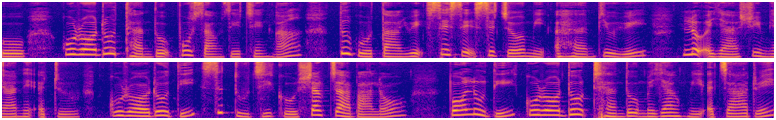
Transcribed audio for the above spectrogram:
ကိုကိုရောတို့ထံသို့ပို့ဆောင်စေခြင်းကသူ့ကိုတာ၍စစ်စစ်စစ်ကြောမိအဟံပြု၍လွတ်အရာရှိများနှင့်အတူကိုရောတို့သည်စစ်သူကြီးကိုရှောက်ကြပါလော့ပေါလုသည်ကိုရောတို့ထံသို့မရောက်မီအကြားတွင်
